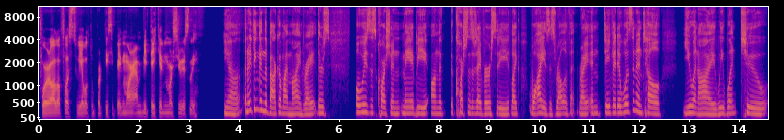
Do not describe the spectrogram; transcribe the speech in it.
for all of us to be able to participate more and be taken more seriously. Yeah. And I think in the back of my mind, right, there's always this question, may be on the, the questions of diversity, like why is this relevant, right? And David, it wasn't until you and I we went to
